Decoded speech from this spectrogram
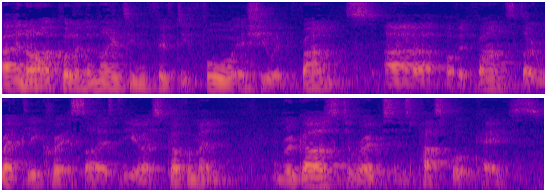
Uh, an article in the 1954 issue Advance, uh, of Advance directly criticised the US government in regards to Robeson's passport case.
